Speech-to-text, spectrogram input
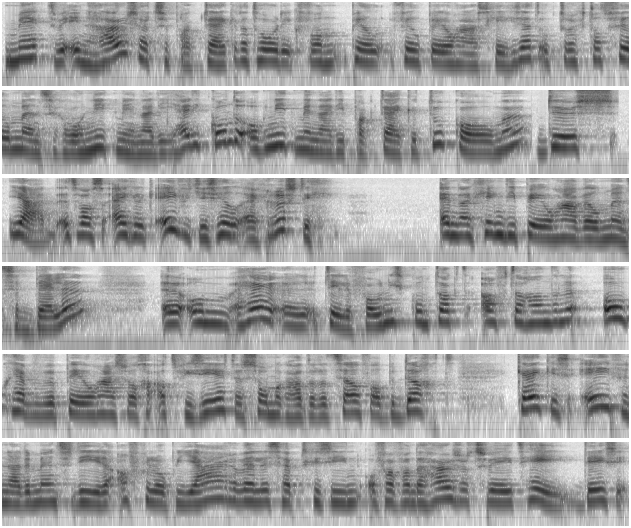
merkten we in huisartsenpraktijken, dat hoorde ik van veel POH's GGZ ook terug, dat veel mensen gewoon niet meer naar die, hè, die konden ook niet meer naar die praktijken toekomen. Dus ja, het was eigenlijk eventjes heel erg rustig. En dan ging die POH wel mensen bellen. Uh, om uh, telefonisch contact af te handelen. Ook hebben we POH's wel geadviseerd, en sommigen hadden dat zelf al bedacht, Kijk eens even naar de mensen die je de afgelopen jaren wel eens hebt gezien, of waarvan de huisarts weet: hey, deze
